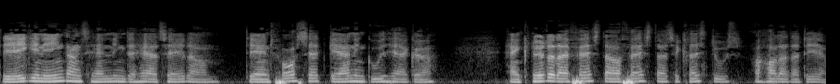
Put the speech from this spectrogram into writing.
Det er ikke en engangshandling, der her taler om. Det er en fortsat gerning, Gud her gør. Han knytter dig fastere og fastere til Kristus og holder dig der.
